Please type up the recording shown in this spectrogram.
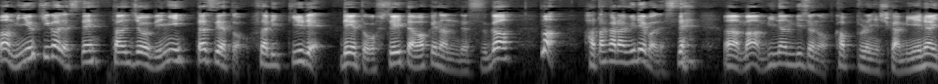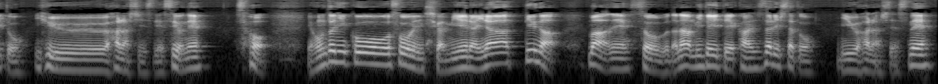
まあ、みゆきがですね、誕生日に達也と二人っきりでデートをしていたわけなんですが、まあ、旗から見ればですね、まあまあ、美男美女のカップルにしか見えないという話ですよね。そう。いや、本当にこう、そうにしか見えないなっていうのは、まあね、そうだな、見ていて感じたりしたという話ですね。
